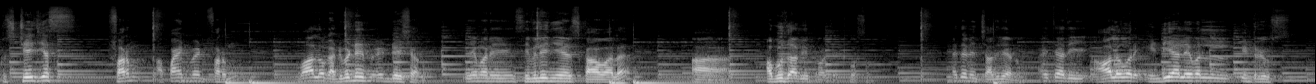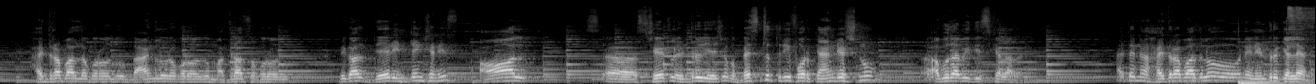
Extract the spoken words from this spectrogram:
ప్రిస్టేజియస్ ఫర్మ్ అపాయింట్మెంట్ ఫర్మ్ వాళ్ళు ఒక అడ్వర్టైజ్మెంట్ చేశారు. ఏమని సివిల్ ఇంజనీర్స్ కావాలా? అబుదాబీ ప్రాజెక్ట్ కోసం. అయితే నేను చదివాను. అయితే అది all over India level interviews Hyderabad ఒక రోజు బెంగళూరు ఒక రోజు మద్రాస్ ఒక రోజు. Because their intention is all స్టేట్లో ఇంటర్వ్యూ చేసి ఒక బెస్ట్ త్రీ ఫోర్ క్యాండిడేట్స్ను అబుదాబికి తీసుకెళ్ళాలని. అయితే నేను హైదరాబాద్లో నేను ఇంటర్వ్యూకి వెళ్ళాను.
